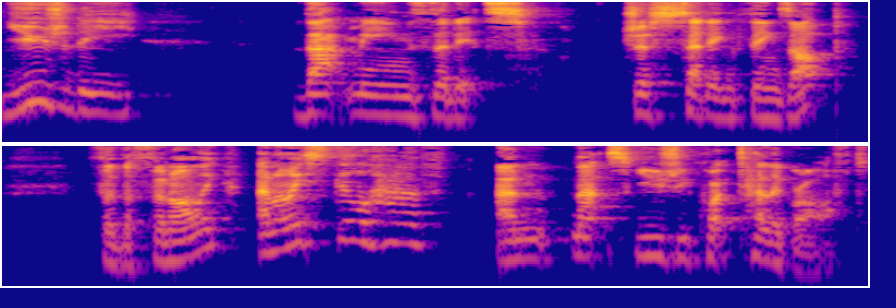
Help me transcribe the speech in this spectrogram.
usually that means that it's just setting things up for the finale. And I still have, and that's usually quite telegraphed.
